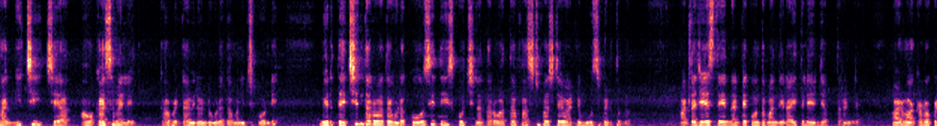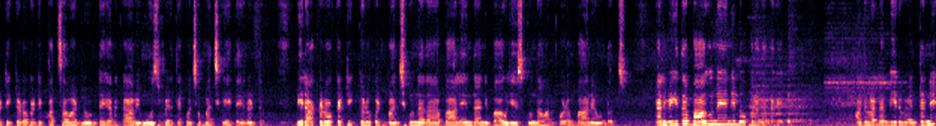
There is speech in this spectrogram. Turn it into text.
తగ్గించి ఇచ్చే అవకాశమే లేదు. కాబట్టి అవి రెండు కూడా గమనించుకోండి. మీరు తెచ్చిన తర్వాత కూడా కోసి తీసుకొచ్చిన తర్వాత ఫస్ట్ ఫస్టే వాటిని మూసి పెడుతున్నారు అట్లా చేస్తే ఏంటంటే కొంతమంది రైతులు ఏం చెప్తారంటే మేడం అక్కడొకటి ఇక్కడొకటి పచ్చవడ్లు ఉంటే కనుక అవి మూసి పెడితే కొంచెం మంచిగా అవుతాయి అని అంటారు మీరు అక్కడొకటి ఇక్కడొకటి మంచుకున్నదా బాగాలేని దాన్ని బాగు చేసుకుందాం అనుకోవడం బాగానే ఉండొచ్చు. కానీ మిగతా బాగున్నాయని లోపల నల్లగైతే అందువల్ల మీరు వెంటనే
